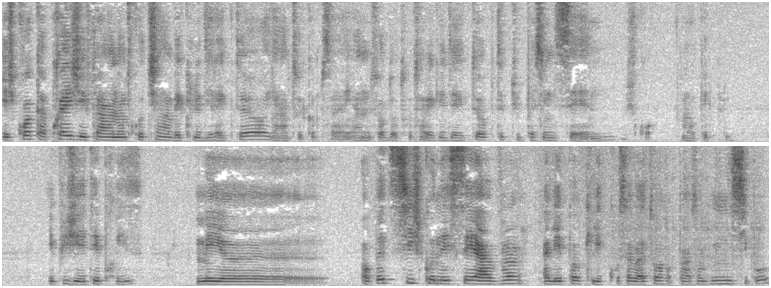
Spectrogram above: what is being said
Et je crois qu'après, j'ai fait un entretien avec le directeur. Il y a un truc comme ça. Il y a une sorte d'entretien avec le directeur. Peut-être tu passes une scène, je crois. Je m'en rappelle plus. Et puis j'ai été prise. Mais euh, en fait, si je connaissais avant, à l'époque, les conservatoires, par exemple, municipaux,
